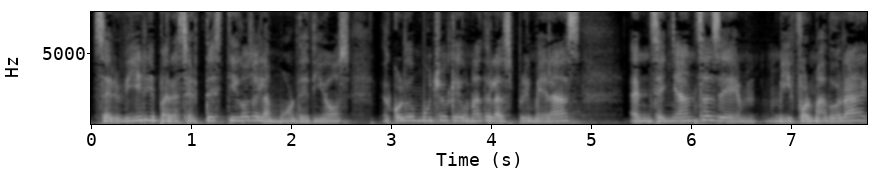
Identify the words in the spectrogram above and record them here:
servir y para ser testigos del amor de Dios. Me acuerdo mucho que una de las primeras enseñanzas de mi formadora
